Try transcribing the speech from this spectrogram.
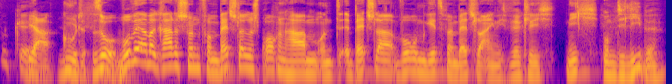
Okay. ja, gut. So, wo wir aber gerade schon vom Bachelor gesprochen haben und äh, Bachelor, worum geht's beim Bachelor eigentlich wirklich? Nicht. Um die Liebe.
